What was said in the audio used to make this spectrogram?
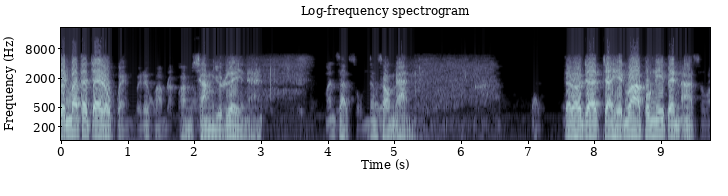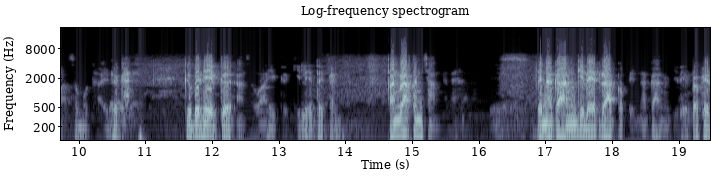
เห็นว่าถ้าใจเราแกว่งไปด้วยความรักความชังอยู่เรื่อยนะฮะมันสะสมทั้งสองด้าน แต่เราจะจะเห็นว่าพวกนี้เป็นอาสวะสมุทัยด้วยกัน คือเป็นเหตุเกิดอาสวะเหตุเกิดกิเลสด้วยกัน ทั้งรักทั้งชังนะเป็นอาการของกิเลสรักก็เป็นอาการของกิเลสประเภท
